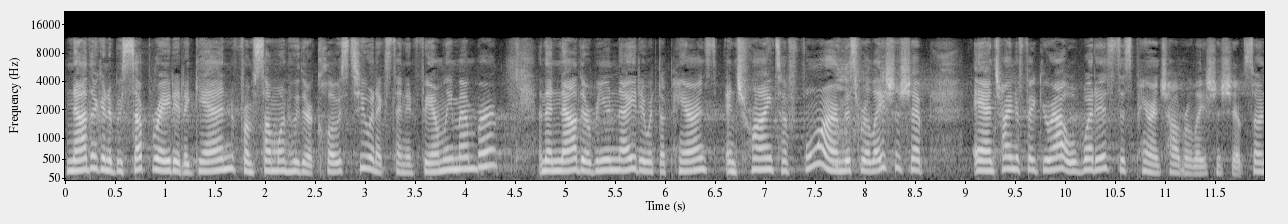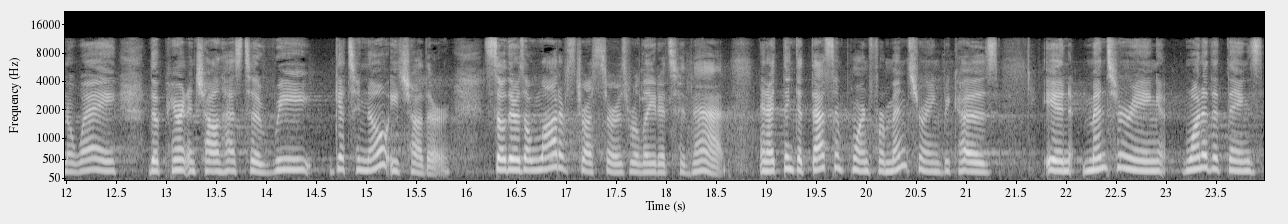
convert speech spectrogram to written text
Now they're going to be separated again from someone who they're close to, an extended family member. And then now they're reunited with the parents and trying to form this relationship and trying to figure out, well, what is this parent-child relationship? So in a way, the parent and child has to re get to know each other. So there's a lot of stressors related to that. And I think that that's important for mentoring because in mentoring, one of the things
